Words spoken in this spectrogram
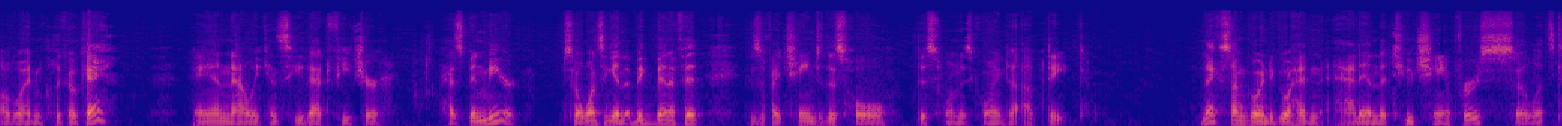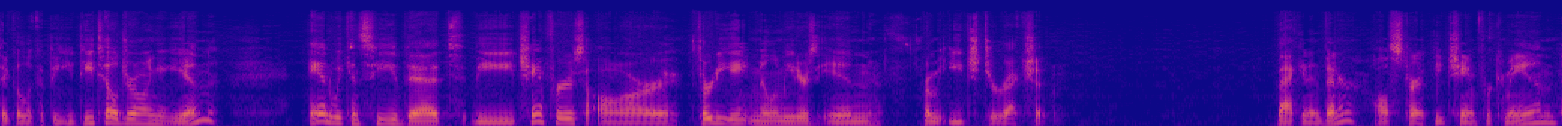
I'll go ahead and click OK. And now we can see that feature has been mirrored. So once again, the big benefit is if I change this hole, this one is going to update. Next, I'm going to go ahead and add in the two chamfers. So let's take a look at the detail drawing again. And we can see that the chamfers are 38 millimeters in from each direction. Back in Inventor, I'll start the chamfer command.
